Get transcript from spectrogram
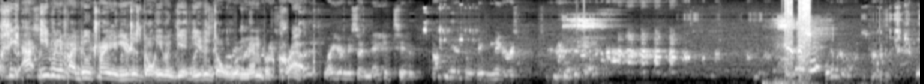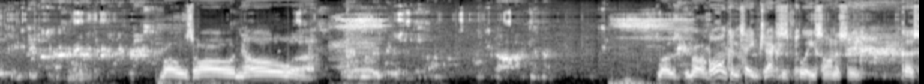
See, I, even if I do train you, you just don't even get. You just don't remember crap. Why are you gonna be so negative? Stop being so big nigger. Bros, oh no. Bros, bro, Golden can take Jackson's place, honestly. Cause,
